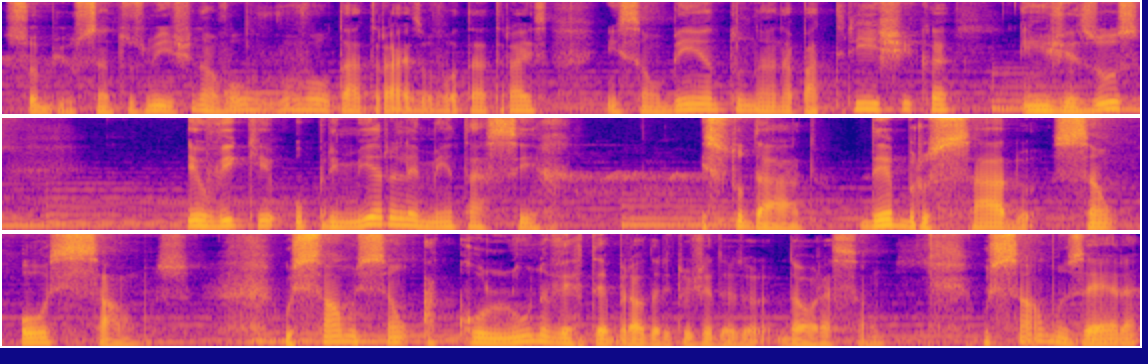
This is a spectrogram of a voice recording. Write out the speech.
sobre os Santos Místicos. Não, vou, vou voltar atrás, vou voltar atrás em São Bento, na, na Patrística, em Jesus. Eu vi que o primeiro elemento a ser estudado, debruçado são os salmos. Os salmos são a coluna vertebral da liturgia da oração. Os salmos era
